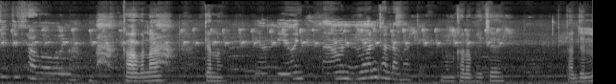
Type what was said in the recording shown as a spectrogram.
দিতে খাওয়াবো না। কেন? মন খারাপ হয়েছে? তার জন্য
